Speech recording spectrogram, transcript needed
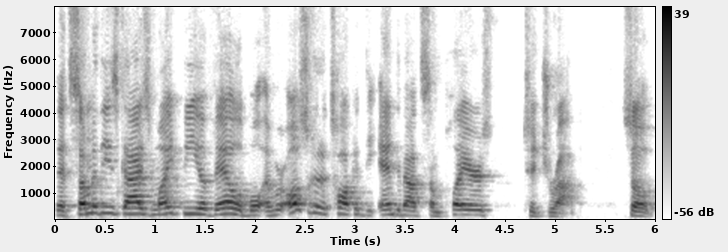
that some of these guys might be available. And we're also going to talk at the end about some players to drop. So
